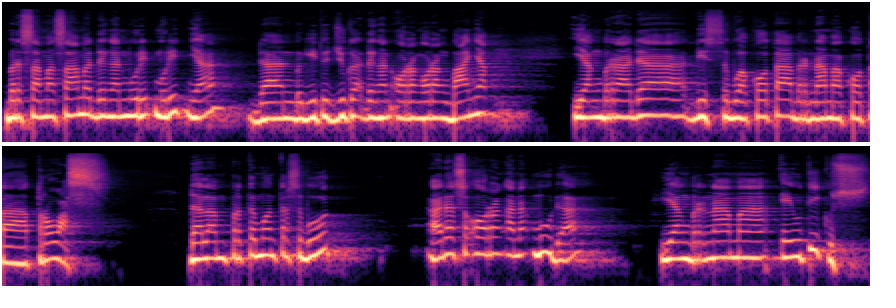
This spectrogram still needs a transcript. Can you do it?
bersama-sama dengan murid-muridnya dan begitu juga dengan orang-orang banyak yang berada di sebuah kota bernama kota Troas. Dalam pertemuan tersebut ada seorang anak muda yang bernama Eutikus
